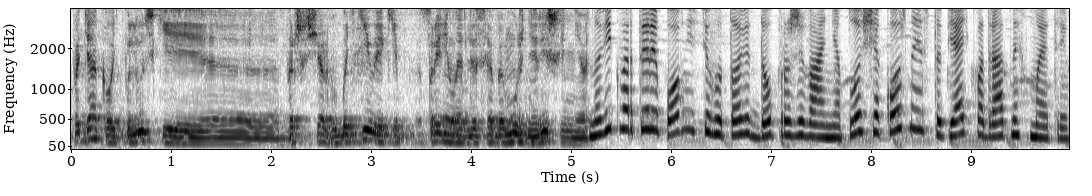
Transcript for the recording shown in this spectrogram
подякувати по-людськи, е, в першу чергу, батьків, які прийняли для себе мужнє рішення. Нові квартири повністю готові до проживання. Площа кожної 105 квадратних метрів.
